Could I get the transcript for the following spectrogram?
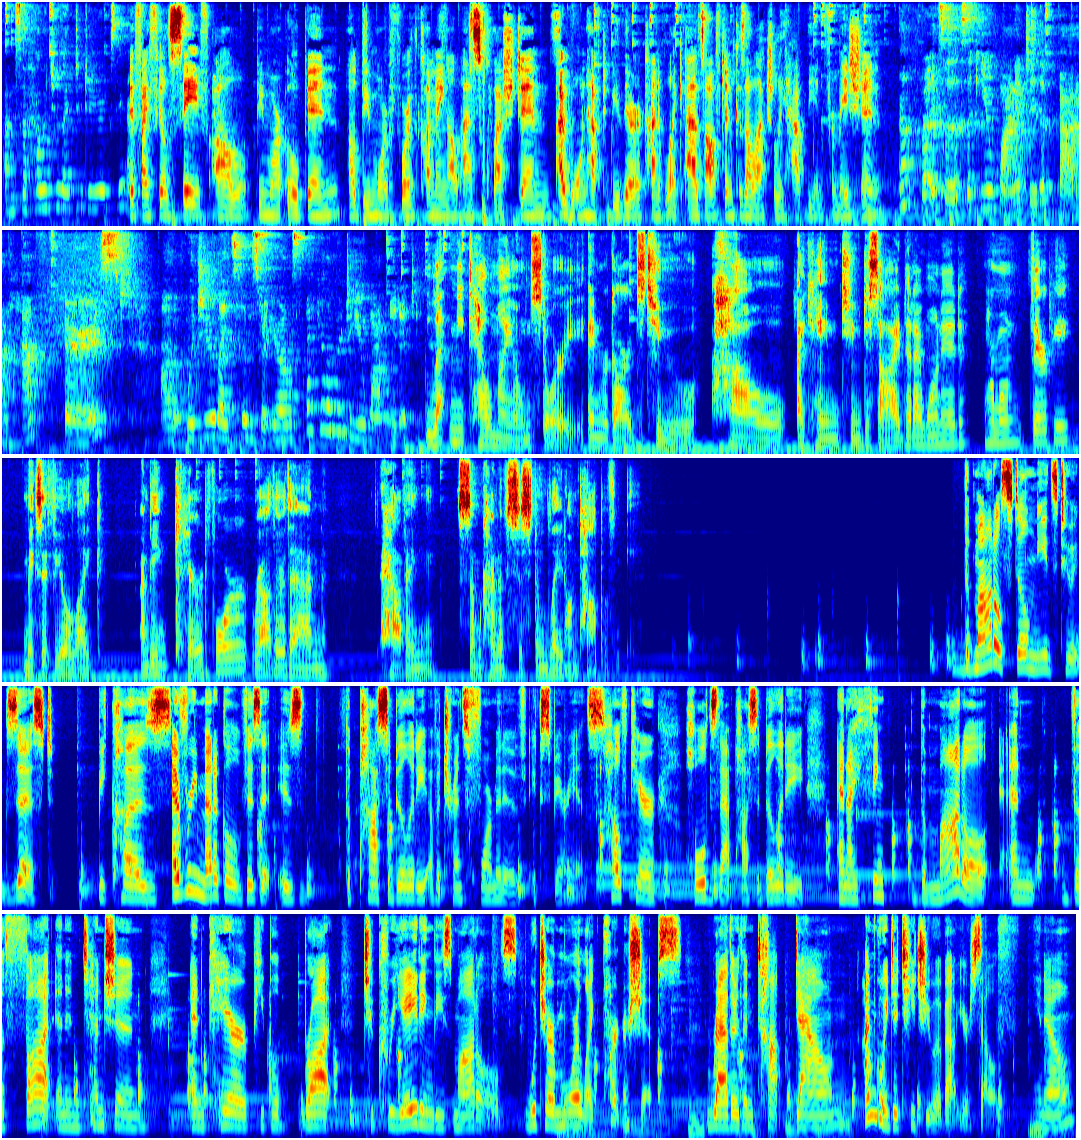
Um, so, how would you like to do your exam? If I feel safe, I'll be more open. I'll be more forthcoming. I'll ask questions. I won't have to be there kind of like as often because I'll actually have the information. Oh, right. So, it looks like you want to do the bottom half first. Um, would you like to insert your own speculum or do you want me to do Let me tell my own story in regards to how I came to decide that I wanted hormone therapy. Makes it feel like I'm being cared for rather than having some kind of system laid on top of me. The model still needs to exist because every medical visit is the possibility of a transformative experience. Healthcare holds that possibility. And I think the model and the thought and intention and care people brought to creating these models, which are more like partnerships rather than top down, I'm going to teach you about yourself, you know?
